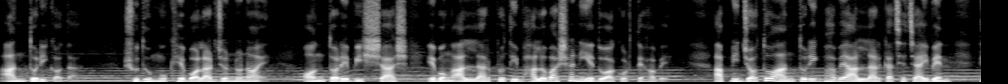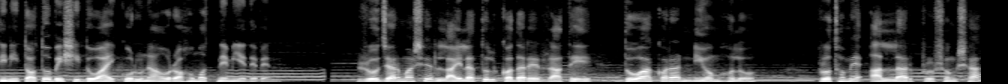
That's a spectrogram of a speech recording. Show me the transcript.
আন্তরিকতা। শুধু মুখে বলার জন্য নয় অন্তরে বিশ্বাস এবং আল্লাহর প্রতি ভালোবাসা নিয়ে দোয়া করতে হবে। আপনি যত আন্তরিকভাবে আল্লাহর কাছে চাইবেন, তিনি তত বেশি দোয়ায় করুণা ও রহমত নেমিয়ে দেবেন। রোজার মাসের লাইলাতুল কদারের রাতে দোয়া করার নিয়ম হল, প্রথমে আল্লাহর প্রশংসা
